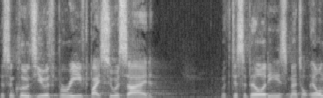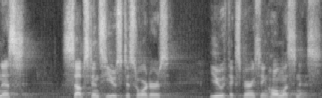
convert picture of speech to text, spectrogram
This includes youth bereaved by suicide, with disabilities, mental illness, substance use disorders, youth experiencing homelessness,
